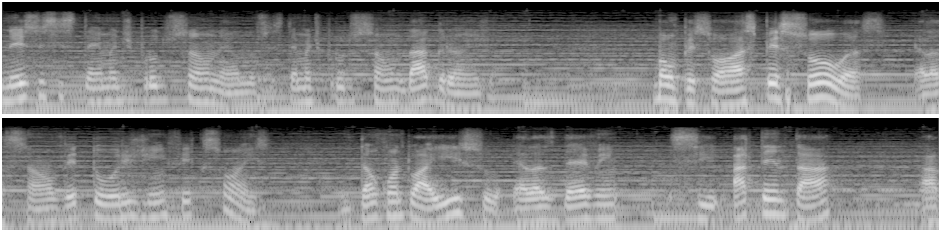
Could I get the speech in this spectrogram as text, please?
nesse sistema de produção, né? No sistema de produção da granja. Bom, pessoal, as pessoas, elas são vetores de infecções. Então, quanto a isso, elas devem se atentar a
